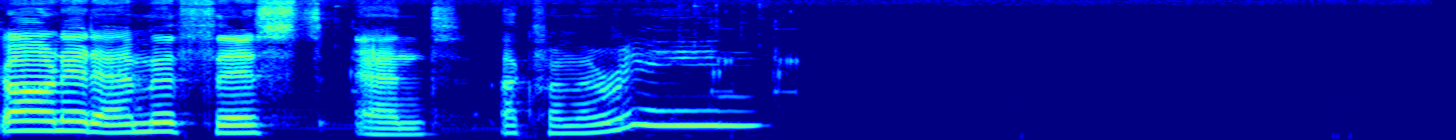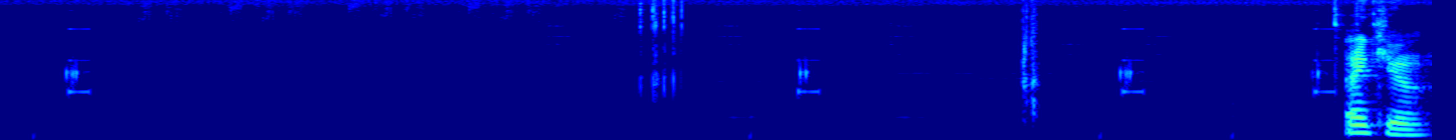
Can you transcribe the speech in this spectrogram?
Garnet, amethyst, and aquamarine. Thank you.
